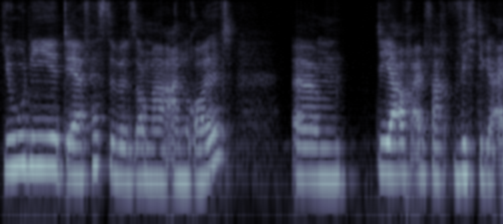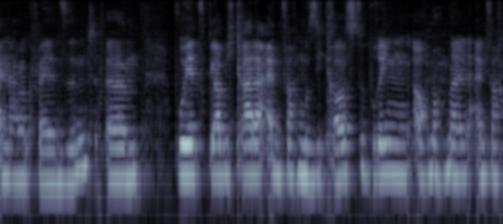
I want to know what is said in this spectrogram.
Juni der Festivalsommer anrollt. Ähm, die ja auch einfach wichtige Einnahmequellen sind, ähm, wo jetzt, glaube ich, gerade einfach Musik rauszubringen, auch nochmal einfach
